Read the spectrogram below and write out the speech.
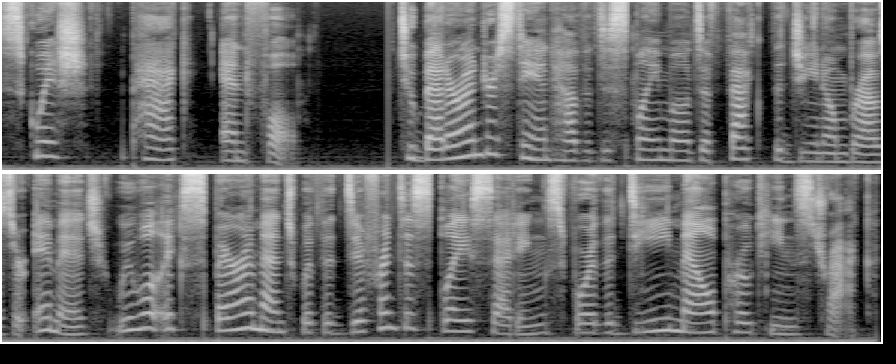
Squish, Pack, and Full. To better understand how the display modes affect the Genome Browser image, we will experiment with the different display settings for the DMEL proteins track.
